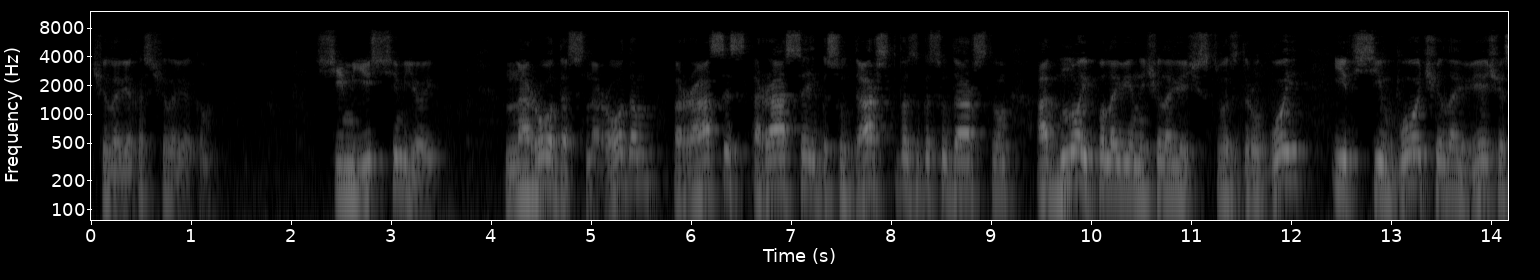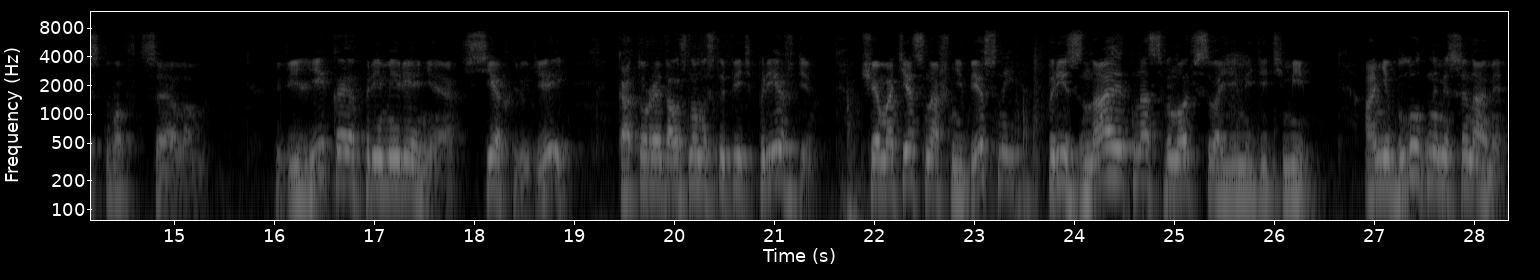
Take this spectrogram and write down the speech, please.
Человека с человеком. Семьи с семьей, народа с народом, расы с расой, государства с государством, одной половины человечества с другой. И всего человечества в целом. Великое примирение всех людей, которое должно наступить прежде, чем Отец наш Небесный признает нас вновь своими детьми, а не блудными сынами,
